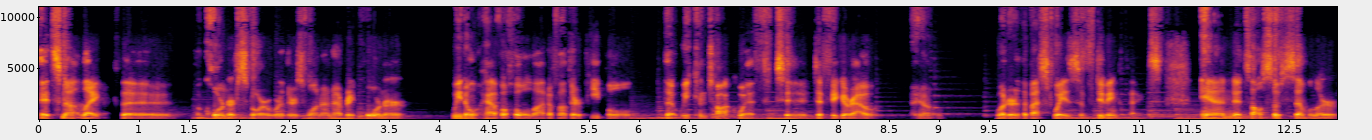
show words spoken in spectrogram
It's not like the a corner store where there's one on every corner. We don't have a whole lot of other people that we can talk with to to figure out, you know, what are the best ways of doing things. And it's also similar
